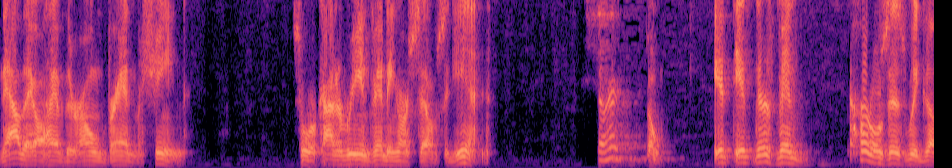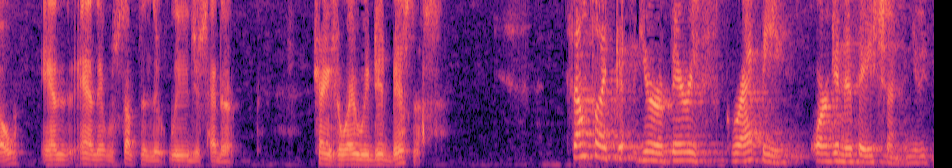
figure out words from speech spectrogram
now they all have their own brand machine. So we're kind of reinventing ourselves again. Sure. So it, it there's been hurdles as we go, and and it was something that we just had to change the way we did business. Sounds like you're a very scrappy organization. You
